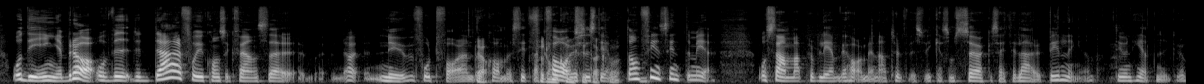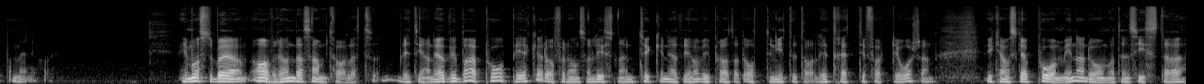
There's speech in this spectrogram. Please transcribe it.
Och det är inget bra och vi, det där får ju konsekvenser nu fortfarande ja, och kommer sitta kvar i systemet. Kvar. De finns inte med. Och samma problem vi har med naturligtvis vilka som söker sig till lärarutbildningen. Det är ju en helt ny grupp av mm. människor. Vi måste börja avrunda samtalet lite grann. Jag vill bara påpeka då för de som lyssnar. Tycker ni att vi har vi pratat 80-90-tal? Det är 30-40 år sedan. Vi kanske ska påminna då om att den sista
